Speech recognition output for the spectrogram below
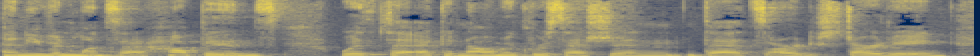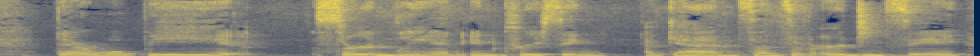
And even once that happens, with the economic recession that's already starting, there will be certainly an increasing, again, sense of urgency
